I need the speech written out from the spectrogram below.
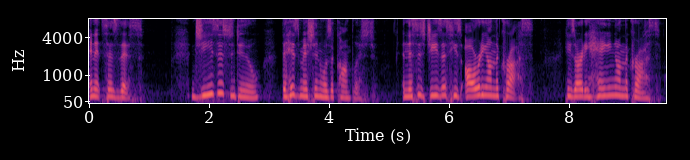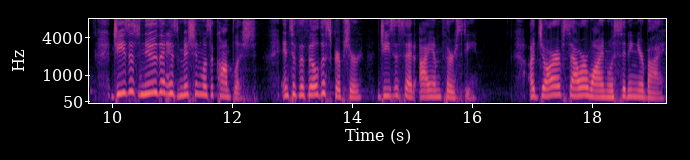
And it says this Jesus knew that his mission was accomplished. And this is Jesus, he's already on the cross. He's already hanging on the cross. Jesus knew that his mission was accomplished. And to fulfill the scripture, Jesus said, I am thirsty. A jar of sour wine was sitting nearby.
